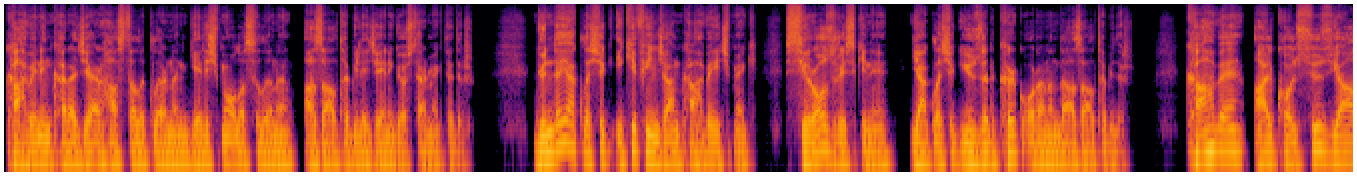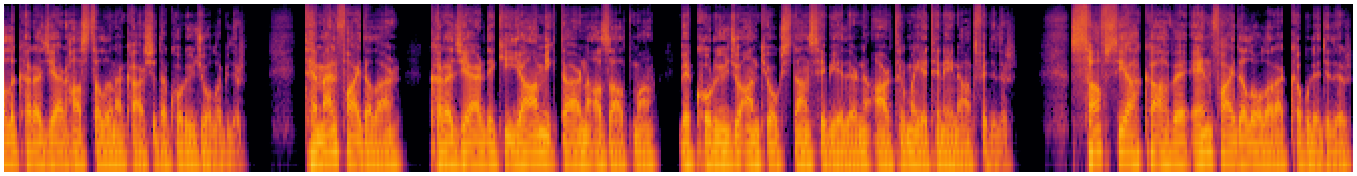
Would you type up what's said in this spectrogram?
Kahvenin karaciğer hastalıklarının gelişme olasılığını azaltabileceğini göstermektedir. Günde yaklaşık 2 fincan kahve içmek, siroz riskini yaklaşık %40 oranında azaltabilir. Kahve, alkolsüz yağlı karaciğer hastalığına karşı da koruyucu olabilir. Temel faydalar, karaciğerdeki yağ miktarını azaltma ve koruyucu antioksidan seviyelerini artırma yeteneğine atfedilir. Saf siyah kahve en faydalı olarak kabul edilir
